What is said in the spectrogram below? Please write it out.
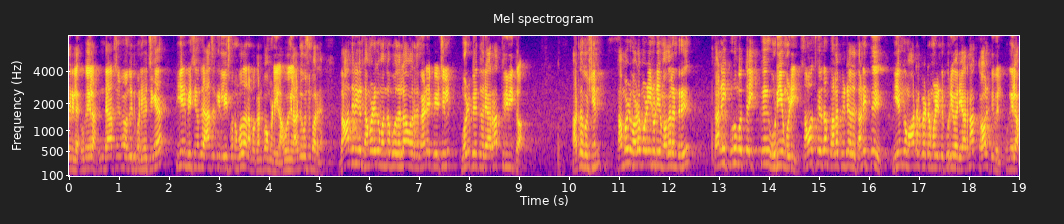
தெரியல. ஓகேங்களா இந்த ஆப்ஷனுமே வந்து இது பண்ணி வச்சுங்க. டிஎன்பிசி வந்து ஆன்சர் கீ ரிலீஸ் பண்ணும்போது நம்ம கன்ஃபார்ம் பண்ணிக்கலாம். ஓகேங்களா அடுத்த கொஸ்டின் பாருங்க. காந்திரிகள் தமிழகம் வந்த போதெல்லாம் அவரது மேடை பேச்சில் மொழிபெயர்த்தவர் யாருன்னா திருவிக்கா. அடுத்த கொஸ்டின் தமிழ் வடமொழியினுடைய மகள் என்று தனி குடும்பத்தைக்கு உடைய மொழி. சமஸ்கிருதம் கலப்பின்றி அது தனித்து இயங்கும் ஆற்றல் பெற்ற மொழி என்று கூறியவர் யாருன்னா கால்டிவெல். ஓகேங்களா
